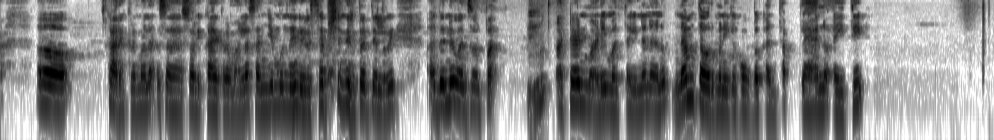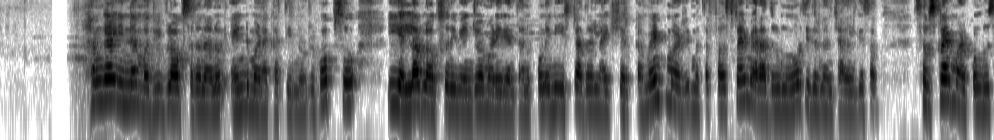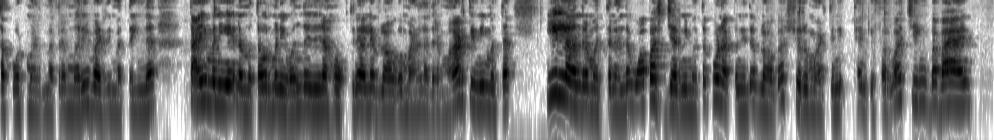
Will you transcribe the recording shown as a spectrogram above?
ಕಾರ್ಯಕ್ರಮನ ಸಾರಿ ಕಾರ್ಯಕ್ರಮ ಅಲ್ಲ, ಸಂಜೆ ಮುಂದೆ ರಿಸೆಪ್ಷನ್ ಇರ್ತೈತಲ್ಲ ರೀ ಅದನ್ನೇ ಒಂದು ಸ್ವಲ್ಪ ಅಟೆಂಡ್ ಮಾಡಿ ಮತ್ತು ಇನ್ನು ನಾನು ನಮ್ಮ ತವ್ರ ಮನೆಗೆ ಹೋಗ್ಬೇಕಂತ ಪ್ಲ್ಯಾನ್ ಐತಿ. ಹಂಗೆ ಇನ್ನು ಮದ್ವೆ ವ್ಲಾಗ್ಸನ್ನು ನಾನು ಎಂಡ್ ಮಾಡಕತ್ತೀನಿ ನೋಡ್ರಿ. ಹೋಪ್ಸು ಈ ಎಲ್ಲ ವ್ಲಾಗ್ಸು ನೀವು ಎಂಜಾಯ್ ಮಾಡಿರಿ ಅಂತ ಅಂದ್ಕೊಂಡಿನಿ ಇಷ್ಟ ಆದರೆ ಲೈಕ್ ಶೇರ್ ಕಮೆಂಟ್ ಮಾಡಿರಿ. ಮತ್ತು ಫಸ್ಟ್ ಟೈಮ್ ಯಾರಾದರೂ ನೋಡ್ತಿದ್ರೆ ನನ್ನ ಚಾನಲ್ಗೆ ಸಬ್ ಸಬ್ಸ್ಕ್ರೈಬ್ ಮಾಡಿಕೊಂಡು ಸಪೋರ್ಟ್ ಮಾಡಿ ಮಾತ್ರ ಮರಿಬೇಡ್ರಿ. ಮತ್ತು ಇನ್ನು ತಾಯಿ ಮನೆಗೆ, ನಮ್ಮ ತವ್ರ ಮನೆಗೆ ಒಂದು ದಿನ ಹೋಗ್ತೀನಿ, ಅಲ್ಲೇ ವ್ಲಾಗ್ ಮಾಡೋದಾದ್ರೆ ಮಾಡ್ತೀನಿ ಮತ್ತು ಇಲ್ಲ ಅಂದ್ರೆ ಮತ್ತೆ ನಂದು ವಾಪಸ್ ಜರ್ನಿ ಮತ್ತು ಪುಣೆ ಬಂದಿದ್ದ ವ್ಲಾಗ ಶುರು ಮಾಡ್ತೀನಿ. Thank you for watching bye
